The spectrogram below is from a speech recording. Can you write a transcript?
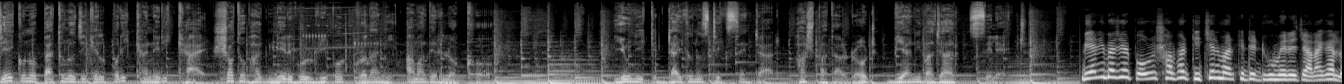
যে কোনো প্যাথোলজিক্যাল পরীক্ষা নিরীক্ষায় শতভাগ নির্ভুল রিপোর্ট প্রদানই আমাদের লক্ষ্য। ইউনিক ডায়াগনস্টিক সেন্টার হাসপাতাল রোড, বিয়ানীবাজার, সিলেট। বিয়ানীবাজার পৌরসভার কিচেন মার্কেটে ঢুমেরে জানা গেল,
